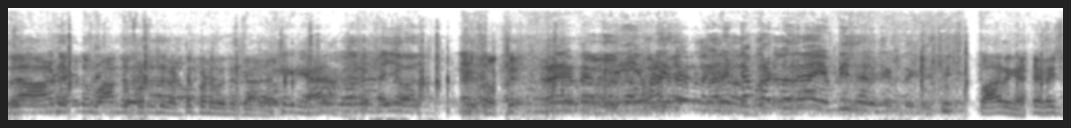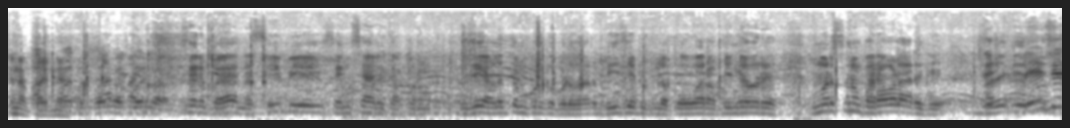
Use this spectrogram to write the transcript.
எல்லா ஆடுகளும் வாங்கப்படுவது வெட்டப்படுவதற்காக. வெட்டப்படுவதுனா எப்படி சார் பாருங்க எலெக்ஷன் அப்ப என்ன? சார் இப்போ இந்த சிபிஐ சென்சாருக்கு அப்புறம் விஜய் அழுத்தம் கொடுக்கப்படுவார் பிஜேபிக்குள்ள போவார் அப்படின்ற ஒரு விமர்சனம் பரவலா இருக்கு. தேசிய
